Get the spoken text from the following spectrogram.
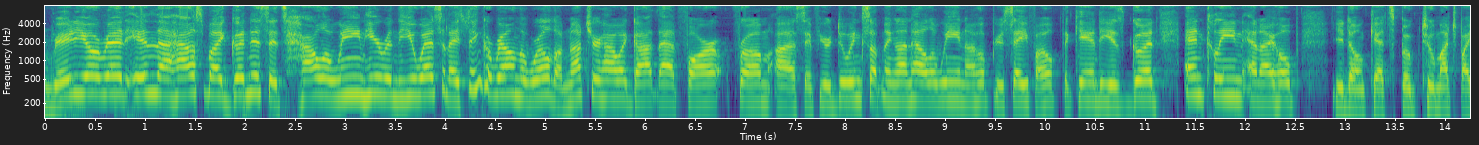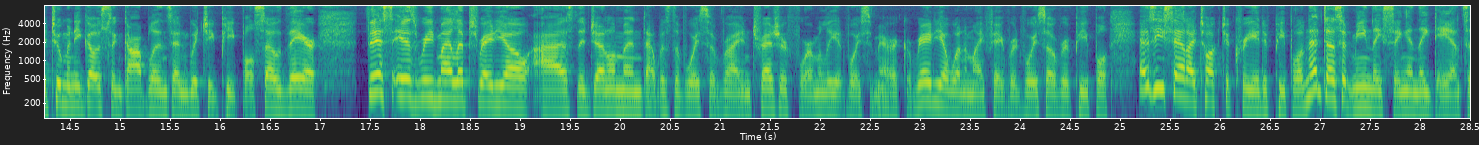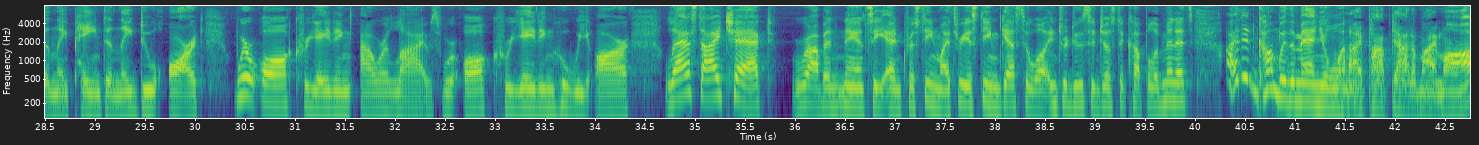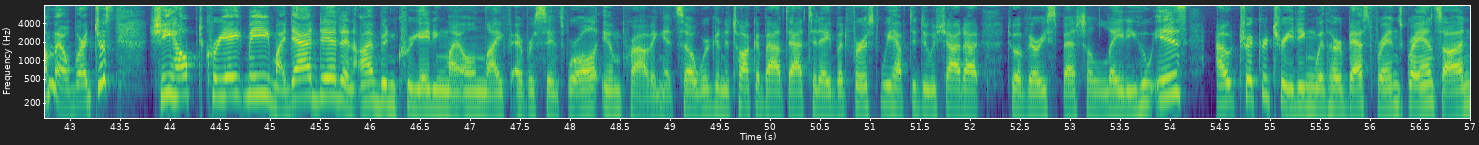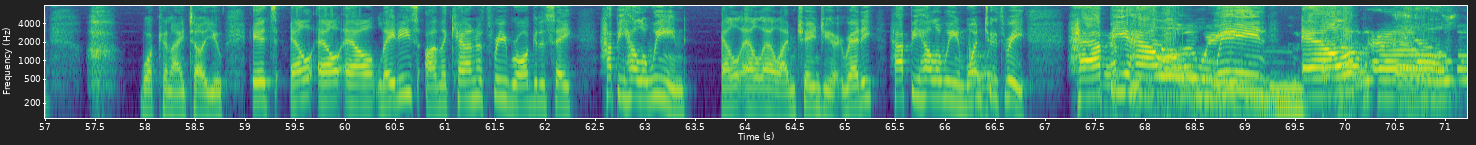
Radio Red in the house. My goodness, it's Halloween here in the US and I think around the world. I'm not sure how it got that far from us. If you're doing something on Halloween, I hope you're safe. I hope the candy is good and clean and I hope you don't get spooked too much by too many ghosts and goblins and witchy people. So there. This is Read My Lips Radio as the gentleman that was the voice of Ryan Treasure, formerly at Voice America Radio, one of my favorite voiceover people. As he said, I talk to creative people, and that doesn't mean they sing and they dance and they paint and they do art. We're all creating our lives. We're all creating who we are. Last I checked, Robin, Nancy, and Christine, my three esteemed guests who I'll introduce in just a couple of minutes. I didn't come with a manual when I popped out of my mom. Uh, just, she helped create me. My dad did, and I've been creating my own life ever since. We're all improving it. So we're going to talk about that today. But first, we have to do a shout out to a very special lady who is out trick or treating with her best friend's grandson. What can I tell you? It's LLL. Ladies, on the count of three, we're all going to say Happy Halloween LLL. I'm changing it. Ready? Happy Halloween. One, two, three. Happy, Happy Halloween. LLL.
